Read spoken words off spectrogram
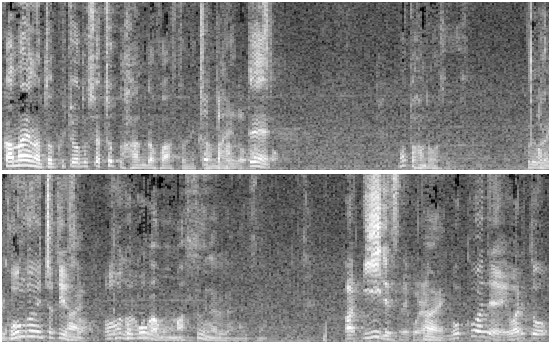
構えの特徴としてはちょっとハンドファーストに構えてもっとハンドファーストですこれぐらいあこんぐらいいっちゃっていいですか？はあなるほど。ここがもうまっすぐになるぐらいなんですね。あいいですねこれ、はい。僕はね割と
